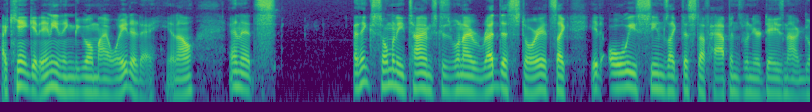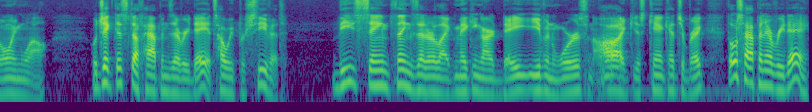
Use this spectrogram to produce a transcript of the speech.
I can't get anything to go my way today, you know, and it's. I think so many times because when I read this story, it's like it always seems like this stuff happens when your day's not going well. Well, Jake, this stuff happens every day. It's how we perceive it. These same things that are like making our day even worse and oh, I just can't catch a break, those happen every day.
